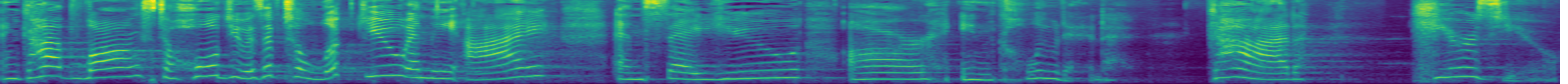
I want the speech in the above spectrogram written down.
And God longs to hold you as if to look you in the eye and say, You are included. God hears you.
